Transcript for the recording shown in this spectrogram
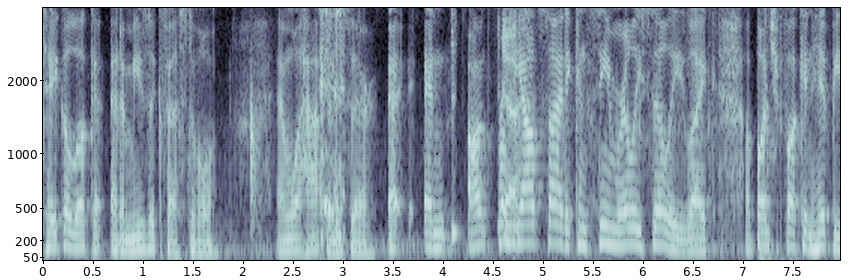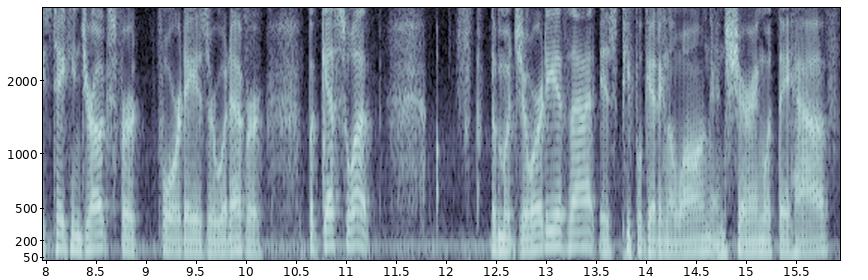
take a look at, at a music festival and what happens there. And on, from the outside, it can seem really silly, like a bunch of fucking hippies taking drugs for four days or whatever. But guess what? The majority of that is people getting along and sharing what they have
